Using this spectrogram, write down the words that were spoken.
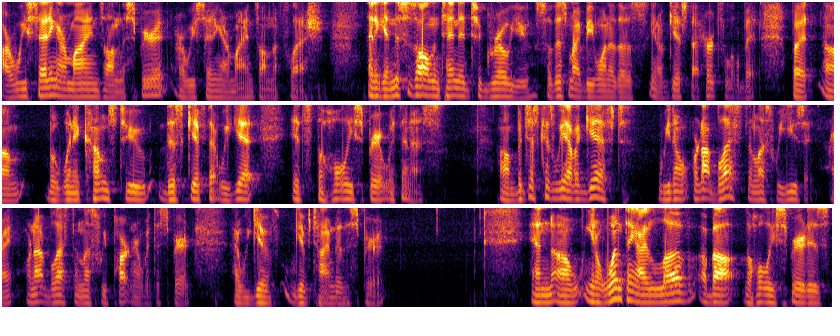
Are we setting our minds on the spirit? Are we setting our minds on the flesh? And again, this is all intended to grow you. So this might be one of those you know gifts that hurts a little bit. But um, but when it comes to this gift that we get, it's the Holy Spirit within us. Um, but just because we have a gift, we don't we're not blessed unless we use it, right? We're not blessed unless we partner with the Spirit and we give give time to the Spirit. And uh, you know, one thing I love about the Holy Spirit is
